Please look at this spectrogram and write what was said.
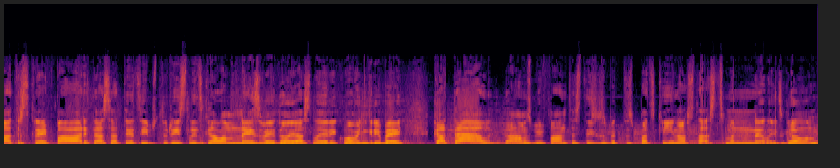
ātri skrēja pāri, tās attiecības tur īsti līdz galam neizveidojās, lai arī ko viņi gribēja. Kā tēli, dāmas bija fantastiskas, bet tas pats kino stāsts man ne līdz galam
